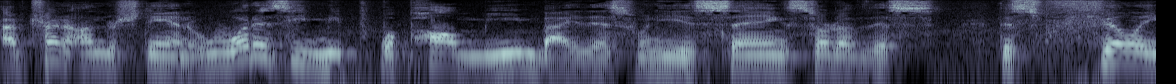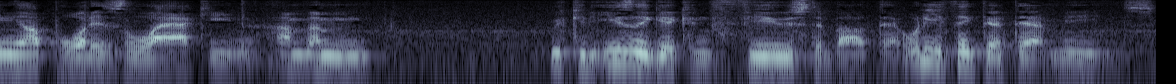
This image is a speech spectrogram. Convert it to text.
I'm trying to understand what does he what Paul mean by this when he is saying sort of this this filling up what is lacking. I'm, I'm, we could easily get confused about that. What do you think that that means?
